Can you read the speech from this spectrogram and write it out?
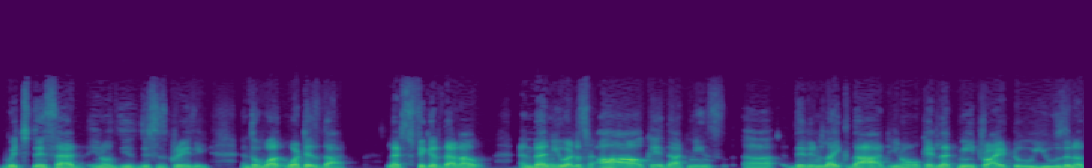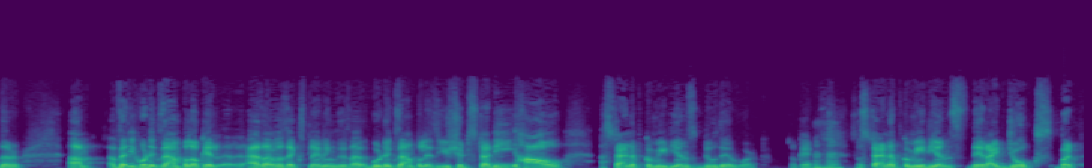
which they said you know this is crazy. And so what what is that? Let's figure that out. And then you understand ah okay that means uh, they didn't like that you know okay let me try to use another um, a very good example okay as i was explaining this a good example is you should study how stand-up comedians do their work okay mm-hmm. so stand-up comedians they write jokes but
